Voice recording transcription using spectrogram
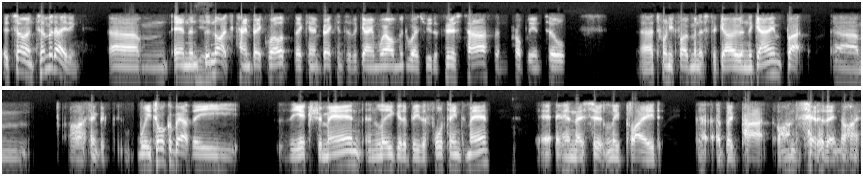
it's so intimidating. Um, and the, yeah. the Knights came back well. They came back into the game well midway through the first half, and probably until uh, 25 minutes to go in the game. But um, oh, I think the, we talk about the the extra man and Liga to be the 14th man, and they certainly played a big part on Saturday night.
